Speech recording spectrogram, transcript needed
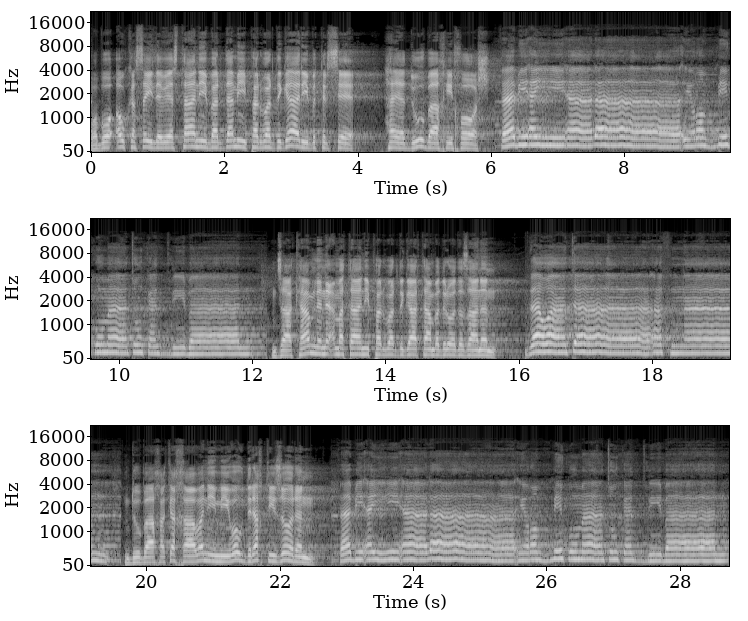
وبو أو كسي لويستاني بردمي پروردگاري بترسي هەیە دوو باخی خۆش. فەبی ئەی ئالائی ڕبیکوما توکەدیبان جا کام لە نعمەتانی پەروەردگارتان بە درۆ دەزانن ذەواتە ئەفنان دووباخەکە خاوەنی میوە و درەختی زۆرن. فبأي آلاء ربكما تكذبان؟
